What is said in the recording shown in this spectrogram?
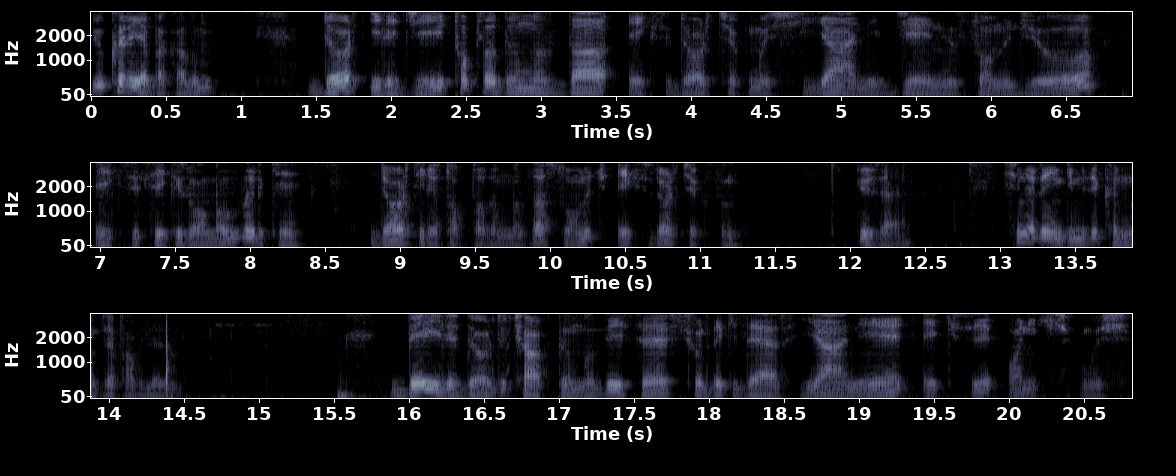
Yukarıya bakalım. 4 ile c'yi topladığımızda eksi 4 çıkmış. Yani c'nin sonucu eksi 8 olmalıdır ki 4 ile topladığımızda sonuç eksi 4 çıksın. Güzel. Şimdi rengimizi kırmızı yapabilirim. B ile 4'ü çarptığımızda ise şuradaki değer yani eksi 12 çıkmış.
